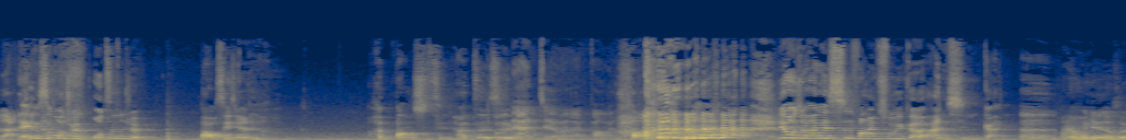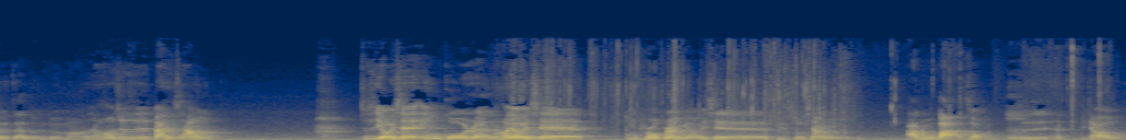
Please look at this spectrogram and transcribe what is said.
来。哎、欸，可是我觉得我真的觉得抱是一件。很棒的事情，他真的是。我们等下接吻来抱一下。因为我觉得它可以释放出一个安心感。嗯，反正我研究所也在伦敦嘛，然后就是班上，就是有一些英国人，然后有一些我们 program 有一些，比如说像阿鲁巴这种，就是很比较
